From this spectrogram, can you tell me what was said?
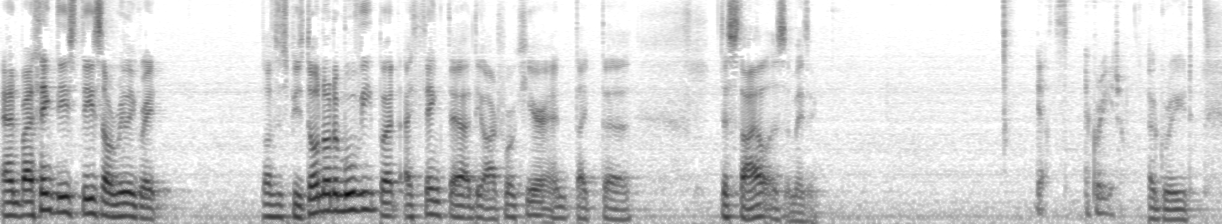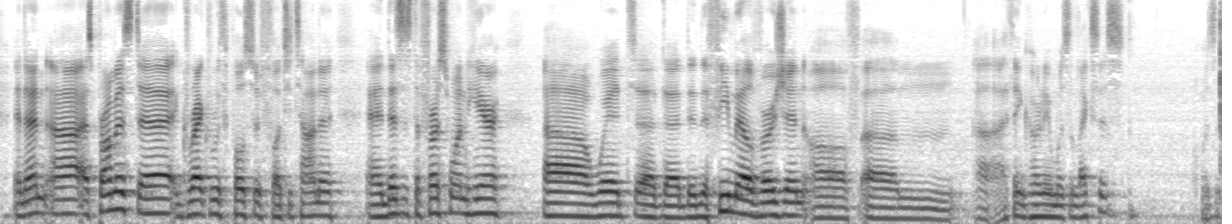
And but I think these these are really great. Love this piece. Don't know the movie, but I think the the artwork here and like the the style is amazing. Yes, agreed. Agreed. And then, uh, as promised, uh, Greg Ruth posted for Titane, and this is the first one here uh, with uh, the, the the female version of um, uh, I think her name was Alexis. Was it?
